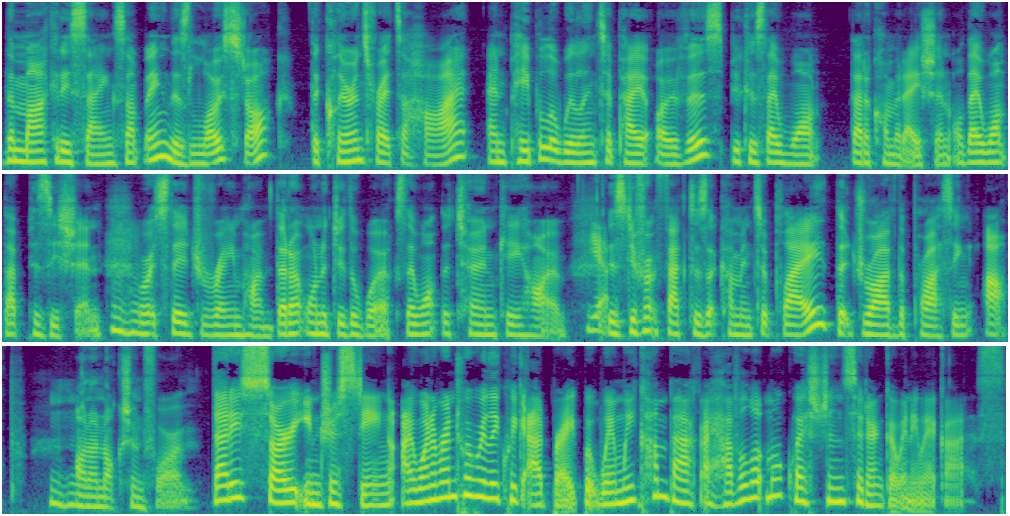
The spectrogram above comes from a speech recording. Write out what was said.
the market is saying something. There's low stock, the clearance rates are high, and people are willing to pay overs because they want that accommodation or they want that position mm-hmm. or it's their dream home. They don't want to do the works. They want the turnkey home. Yeah. There's different factors that come into play that drive the pricing up mm-hmm. on an auction forum. That is so interesting. I want to run to a really quick ad break, but when we come back, I have a lot more questions, so don't go anywhere, guys.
